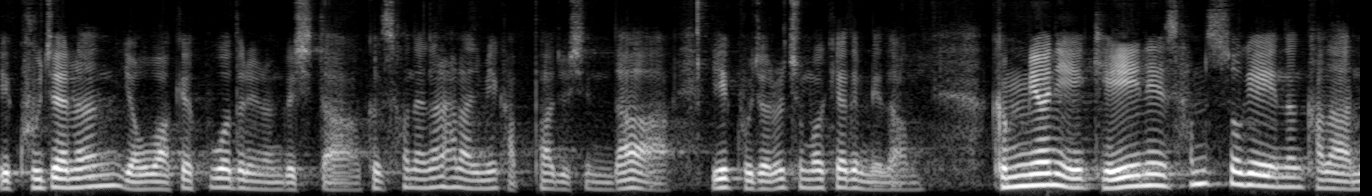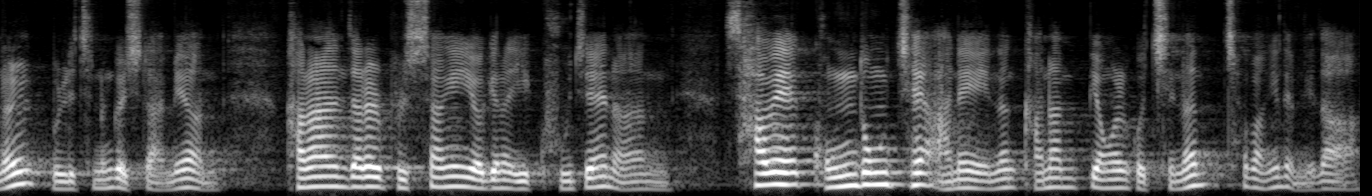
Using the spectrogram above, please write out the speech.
이 구제는 여호와께 구워드리는 것이다. 그 선행을 하나님이 갚아주신다. 이 구절을 주목해야 됩니다. 근면이 개인의 삶 속에 있는 가난을 물리치는 것이라면 가난한 자를 불쌍히 여기는 이 구제는 사회 공동체 안에 있는 가난병을 고치는 처방이 됩니다.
